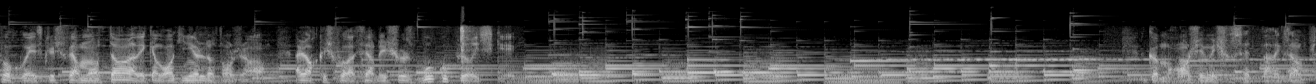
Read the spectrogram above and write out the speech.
Pourquoi est-ce que je perds mon temps avec un branquignol dans ton genre, alors que je pourrais faire des choses beaucoup plus risquées? Ranger mes chaussettes par exemple.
